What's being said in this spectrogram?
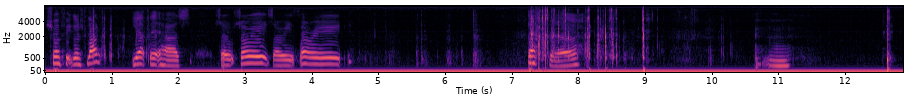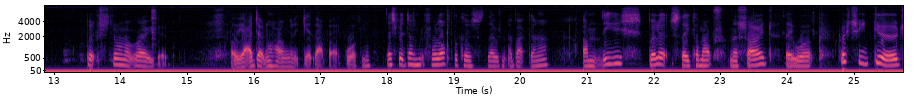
so if it goes blank. Yep it has. So sorry sorry sorry. Better. Mm. but still not very good. Oh yeah, I don't know how I'm going to get that back working. This bit doesn't fall off because there isn't a back gunner. Um, these bullets, they come out from the side. They work pretty good,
